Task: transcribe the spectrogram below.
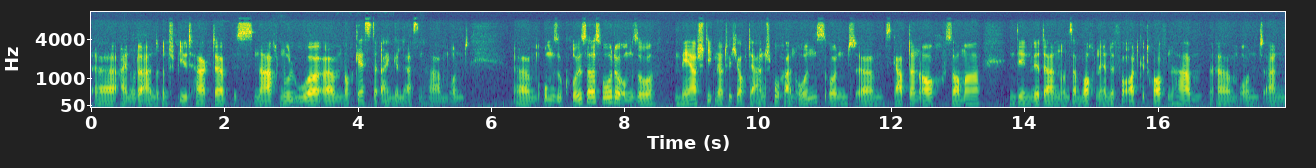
äh, ein oder anderen Spieltag da bis nach 0 Uhr ähm, noch Gäste reingelassen haben. Und ähm, umso größer es wurde, umso mehr stieg natürlich auch der Anspruch an uns und ähm, es gab dann auch Sommer, in denen wir dann uns am Wochenende vor Ort getroffen haben ähm, und an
